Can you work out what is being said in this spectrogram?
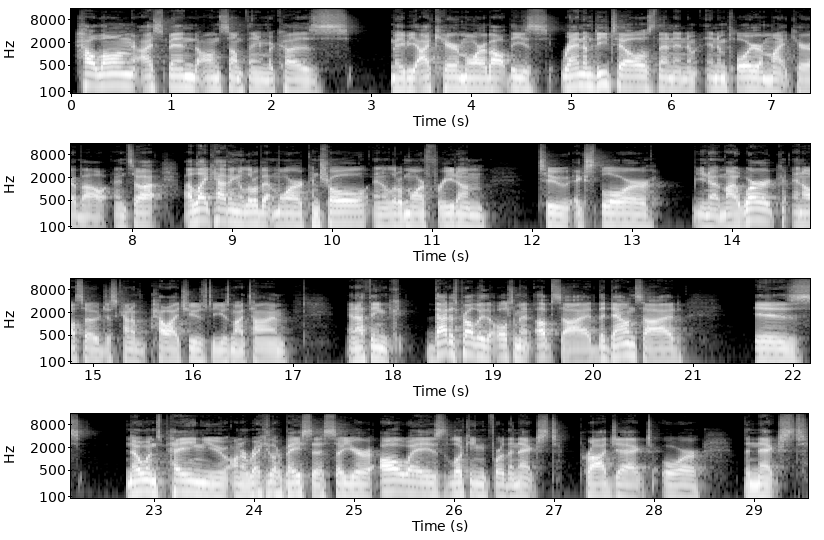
how long I spend on something because maybe I care more about these random details than an, an employer might care about. And so I, I like having a little bit more control and a little more freedom to explore, you know, my work and also just kind of how I choose to use my time. And I think that is probably the ultimate upside. The downside is no one's paying you on a regular basis. So you're always looking for the next project or the next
